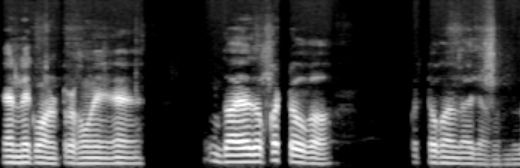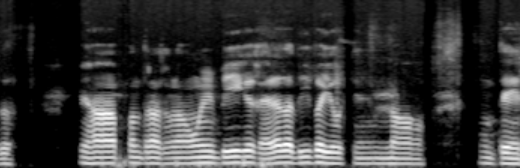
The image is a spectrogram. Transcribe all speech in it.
ਕਿੰਨੇ ਕੁਆਂਟਰ ਹੋਏ ਹੈ ਉਹਦਾ ਇਹ ਤਾਂ ਘੱਟੋਗਾ ਘੱਟੋ ਘੱਟ ਦਾ ਜਾ ਮੈਨੂੰ ਵੀ ਹਾਂ 15 16 ਉਹੀ 20 ਕੁ ਕਹਿ ਰਿਹਾ ਤਾਂ 20 ਭਾਈ ਹੋਤੇ ਨਾ ਹੁੰਦੇ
